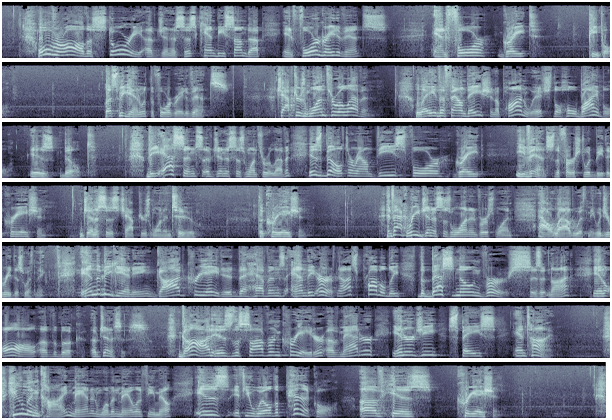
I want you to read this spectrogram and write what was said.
Overall, the story of Genesis can be summed up in four great events and four great people. Let's begin with the four great events. Chapters 1 through 11 lay the foundation upon which the whole Bible is built. The essence of Genesis 1 through 11 is built around these four great events. The first would be the creation. Genesis chapters 1 and 2. The creation. In fact, read Genesis 1 and verse 1 out loud with me. Would you read this with me? In the beginning, God created the heavens and the earth. Now, that's probably the best known verse, is it not, in all of the book of Genesis. God is the sovereign creator of matter, energy, space, and time. Humankind, man and woman, male and female, is, if you will, the pinnacle of his creation.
